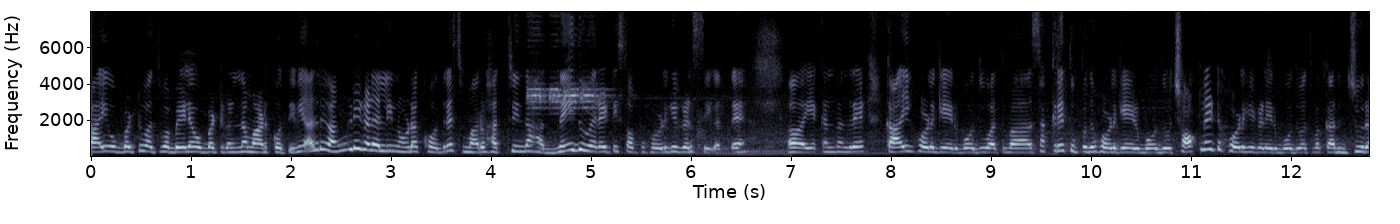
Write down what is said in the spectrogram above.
ಕಾಯಿ ಒಬ್ಬಟ್ಟು ಅಥವಾ ಬೇಳೆ ಒಬ್ಬಟ್ಟುಗಳನ್ನ ಮಾಡ್ಕೋತೀವಿ. ಆದ್ರೆ ಅಂಗಡಿಗಳಲ್ಲಿ ನೋಡಕ್ ಹೋದ್ರೆ ಸುಮಾರು ಹತ್ತರಿಂದ ಹದಿನೈದು ವೆರೈಟೀಸ್ ಆಫ್ ಹೋಳಿಗೆಗಳು ಸಿಗುತ್ತೆ. ಯಾಕಂತಂದರೆ ಕಾಯಿ ಹೋಳಿಗೆ ಇರ್ಬೋದು ಅಥವಾ ಸಕ್ಕರೆ ತುಪ್ಪದ ಹೋಳಿಗೆ ಇರ್ಬೋದು ಚಾಕ್ಲೇಟ್ ಹೋಳಿಗೆಗಳಿರ್ಬೋದು ಅಥವಾ ಖರ್ಜೂರ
